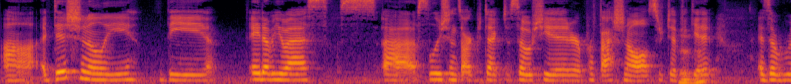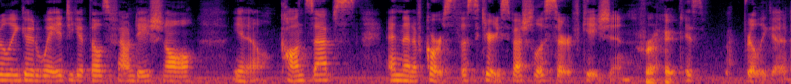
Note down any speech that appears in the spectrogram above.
Uh, additionally the aws uh, solutions architect associate or professional certificate mm-hmm. is a really good way to get those foundational you know concepts. And then of course the security specialist certification right. is really good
